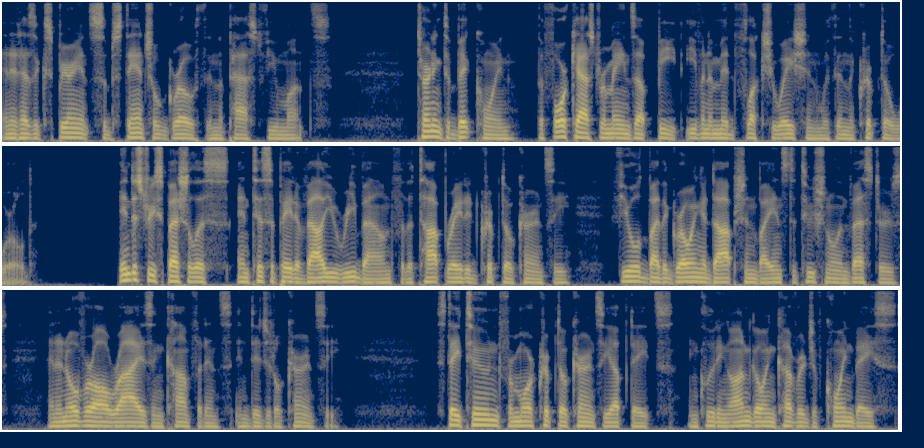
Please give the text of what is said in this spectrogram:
and it has experienced substantial growth in the past few months. Turning to Bitcoin, the forecast remains upbeat even amid fluctuation within the crypto world. Industry specialists anticipate a value rebound for the top rated cryptocurrency, fueled by the growing adoption by institutional investors and an overall rise in confidence in digital currency. Stay tuned for more cryptocurrency updates, including ongoing coverage of Coinbase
